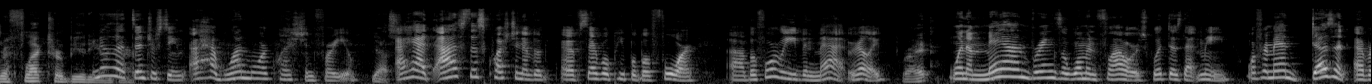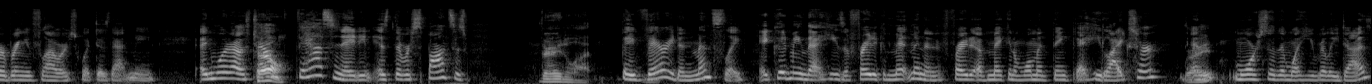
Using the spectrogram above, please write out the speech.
Reflect her beauty. You know, that's interesting. I have one more question for you. Yes. I had asked this question of, of several people before, uh, before we even met, really. Right? When a man brings a woman flowers, what does that mean? Or if a man doesn't ever bring you flowers, what does that mean? And what I was found fascinating is the responses. Varied a lot. They varied immensely. It could mean that he's afraid of commitment and afraid of making a woman think that he likes her, Right. and more so than what he really does.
